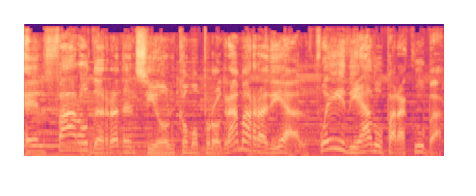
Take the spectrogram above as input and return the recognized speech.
El Faro de Redención como programa radial fue ideado para Cuba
